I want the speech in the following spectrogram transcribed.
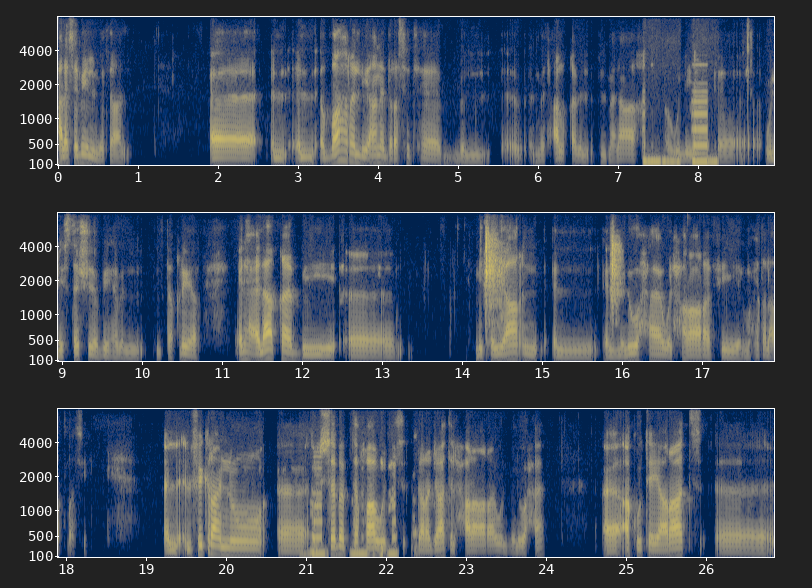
على سبيل المثال الظاهرة اللي أنا درستها المتعلقة بالمناخ واللي واللي استشهد بها بالتقرير لها علاقة ب بتيار الملوحة والحرارة في المحيط الأطلسي. الفكرة أنه آه، بسبب تفاوت درجات الحرارة والملوحة آه، أكو تيارات آه،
